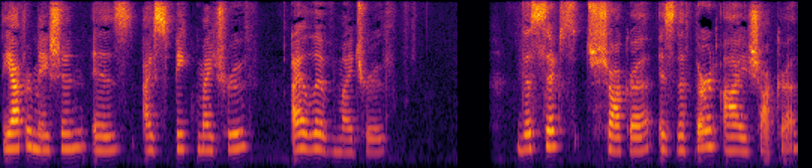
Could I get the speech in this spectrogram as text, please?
The affirmation is I speak my truth, I live my truth. The sixth chakra is the third eye chakra.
